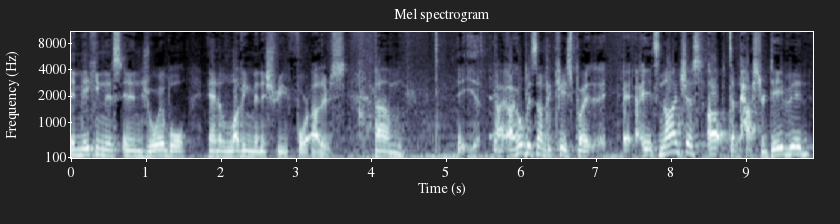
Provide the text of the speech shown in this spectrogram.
in making this an enjoyable and a loving ministry for others. Um, I, hope it's not the case, but it's not just up to Pastor David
